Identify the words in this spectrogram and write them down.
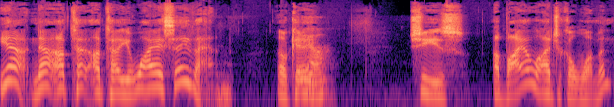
Yeah, now I'll, tell I'll tell you why I say that. Okay. Yeah. She's a biological woman.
